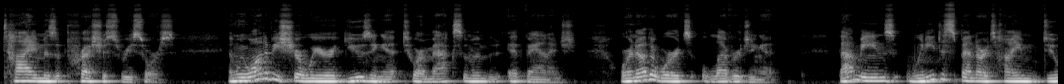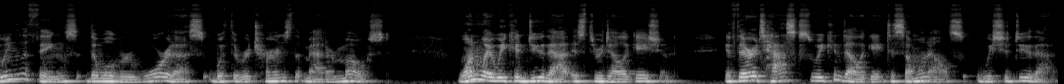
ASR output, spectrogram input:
Time is a precious resource, and we want to be sure we are using it to our maximum advantage, or in other words, leveraging it. That means we need to spend our time doing the things that will reward us with the returns that matter most. One way we can do that is through delegation. If there are tasks we can delegate to someone else, we should do that.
